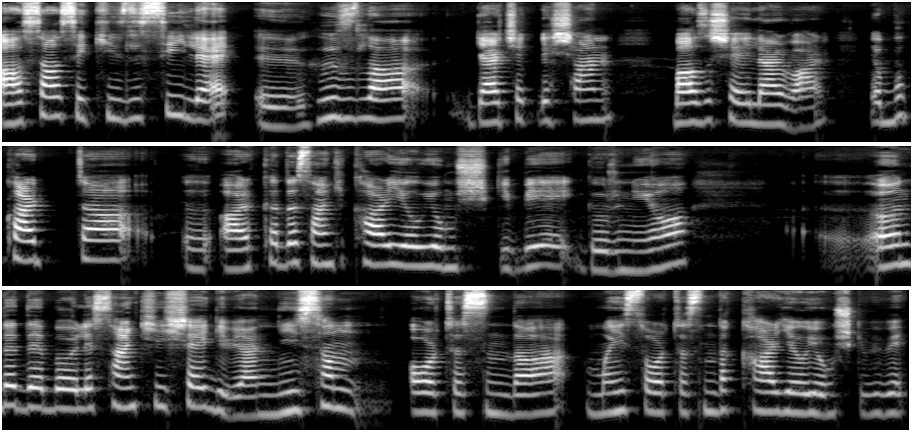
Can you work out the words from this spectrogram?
asa sekizlisiyle e, hızla gerçekleşen bazı şeyler var. Ya bu kartta e, arkada sanki kar yağıyormuş gibi görünüyor önde de böyle sanki şey gibi yani Nisan ortasında, Mayıs ortasında kar yağıyormuş gibi bir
